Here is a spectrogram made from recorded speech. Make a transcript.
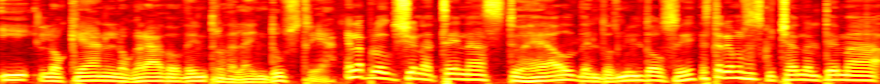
y lo que han logrado dentro de la industria. En la producción Atenas to Hell del 2012 estaremos escuchando el tema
